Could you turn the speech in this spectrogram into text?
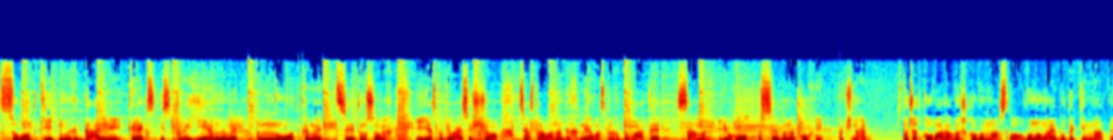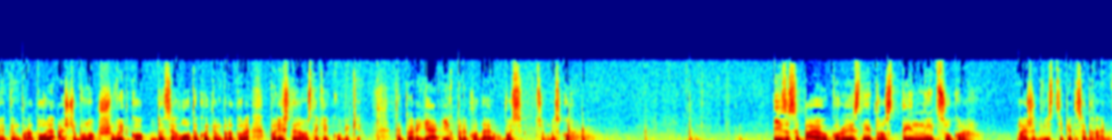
солодкий мигдальний кекс із приємними нотками цитрусових. І я сподіваюся, що ця страва надихне вас приготувати саме його у себе на кухні. Починаємо. Спочатку увага вершкове масло. Воно має бути кімнатної температури, а щоб воно швидко досягло такої температури, поріжте на ось такі кубики. Тепер я їх перекладаю в ось цю миску і засипаю корисний тростинний цукор, майже 250 грамів.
